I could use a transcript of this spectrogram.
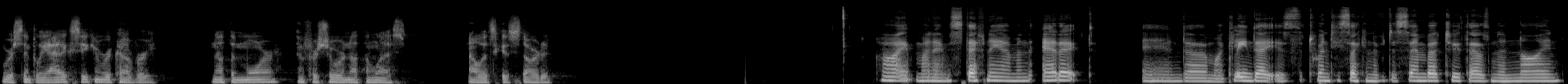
We're simply addicts seeking recovery, nothing more, and for sure, nothing less. Now let's get started. Hi, my name is Stephanie. I'm an addict, and uh, my clean date is the 22nd of December 2009.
